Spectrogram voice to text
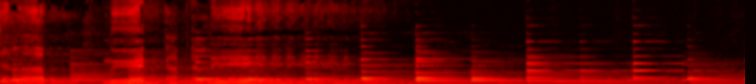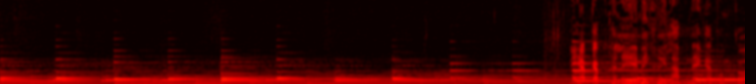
จะหลับ เหมือนกับทะเล นะครับกับทะเลไม่เคยหลับนะครับ ผมก็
